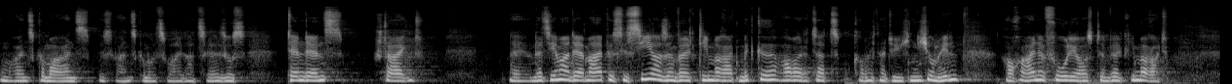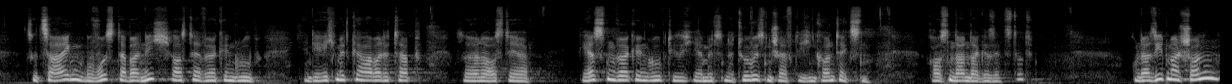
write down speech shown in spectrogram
um 1,1 bis 1,2 Grad Celsius Tendenz steigend. Und als jemand, der im IPCC, also im Weltklimarat, mitgearbeitet hat, komme ich natürlich nicht umhin, auch eine Folie aus dem Weltklimarat zu zeigen, bewusst aber nicht aus der Working Group, in der ich mitgearbeitet habe, sondern aus der ersten Working Group, die sich eher mit naturwissenschaftlichen Kontexten auseinandergesetzt hat. Und da sieht man schon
